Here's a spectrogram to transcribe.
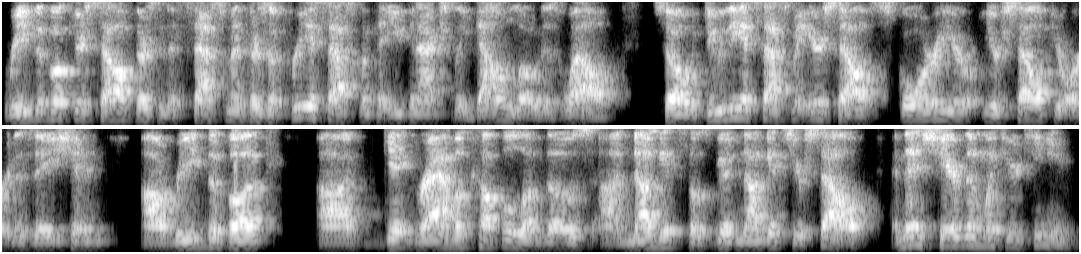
Read the book yourself. There's an assessment. There's a free assessment that you can actually download as well. So do the assessment yourself. Score your yourself, your organization. Uh, read the book. Uh, get grab a couple of those uh, nuggets, those good nuggets yourself, and then share them with your team.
